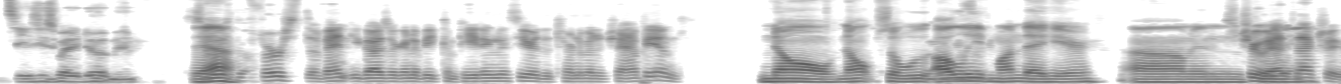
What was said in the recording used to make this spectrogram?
it's the easiest way to do it, man. So Yeah. the first event you guys are going to be competing this year, the Tournament of Champions. No nope so we- i'll leave monday here um and It's true. That's actually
